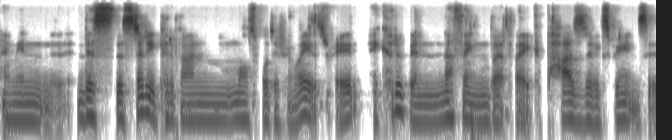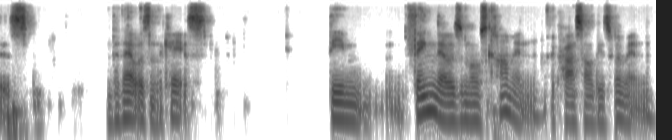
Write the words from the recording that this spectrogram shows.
I mean, this the study could have gone multiple different ways, right? It could have been nothing but like positive experiences, but that wasn't the case. The thing that was most common across all these women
